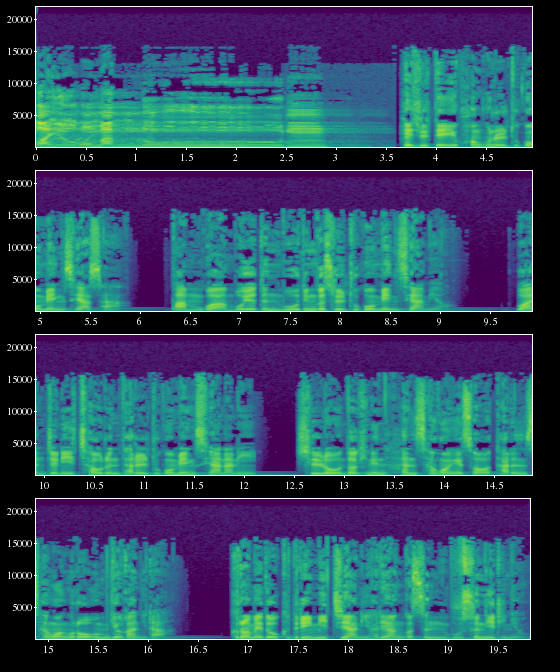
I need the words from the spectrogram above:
غير ممنون 해질 때의 황혼을 두고 맹세하사 밤과 모여든 모든 것을 두고 맹세하며 완전히 차오른 달을 두고 맹세하나니 실로 너희는 한 상황에서 다른 상황으로 옮겨가니라. 그럼에도 그들이 믿지 아니하려 한 것은 무슨 일이뇨?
